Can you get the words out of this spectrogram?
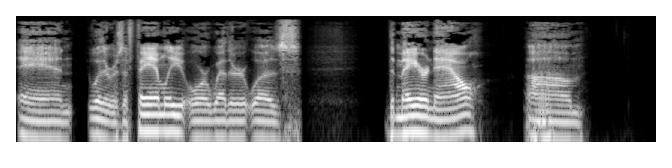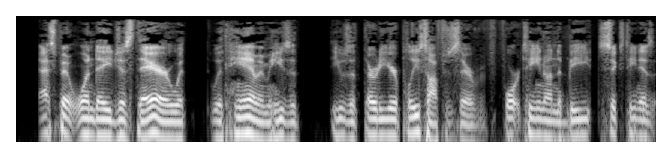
And whether it was a family or whether it was the mayor now mm-hmm. um, i spent one day just there with, with him. I mean he's a he was a 30 year police officer 14 on the beat 16 as a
